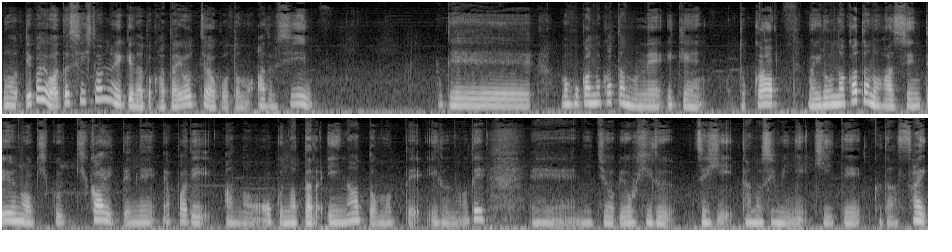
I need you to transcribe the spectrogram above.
まあ、やっぱり私一人の意見だと偏っちゃうこともあるしで、まあ、他の方のね意見とか、まあ、いろんな方の発信っていうのを聞く機会ってねやっぱりあの多くなったらいいなと思っているので、えー、日曜日お昼ぜひ楽しみに聞いてください。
